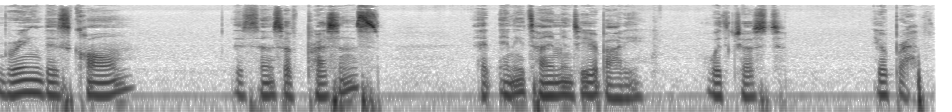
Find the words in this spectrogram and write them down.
bring this calm, this sense of presence at any time into your body with just your breath.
